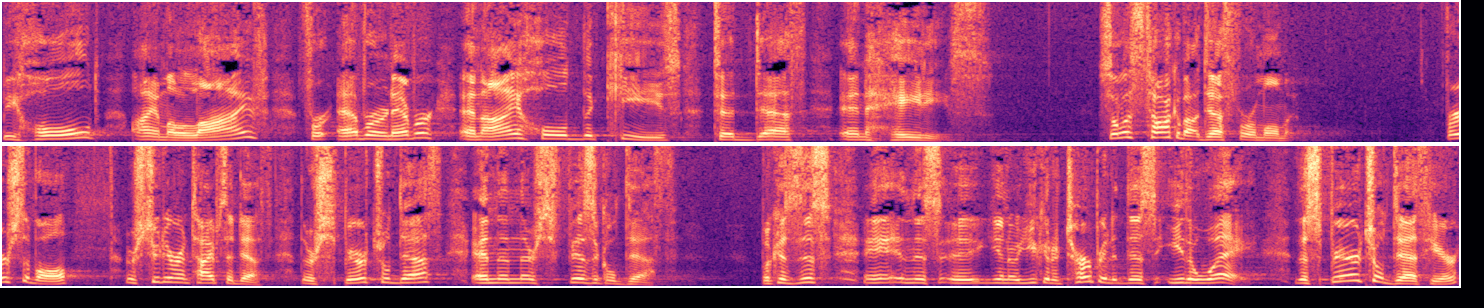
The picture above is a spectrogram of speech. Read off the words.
behold, I am alive forever and ever, and I hold the keys to death and Hades." So let's talk about death for a moment. First of all, there's two different types of death. There's spiritual death and then there's physical death. Because this in this uh, you know, you could interpret it this either way. The spiritual death here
